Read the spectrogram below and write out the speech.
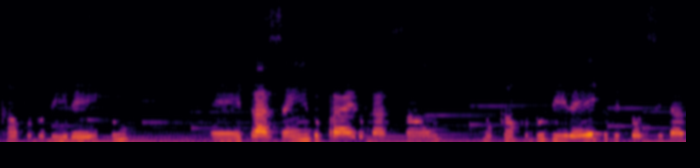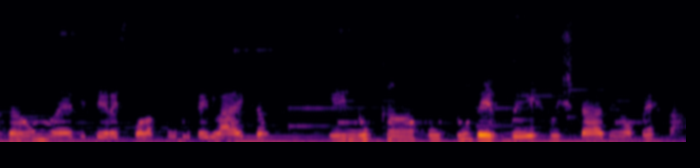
campo do direito, é, trazendo para a educação no campo do direito de todo cidadão, não é, de ter a escola pública e laica, e no campo do dever do Estado em ofertar.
